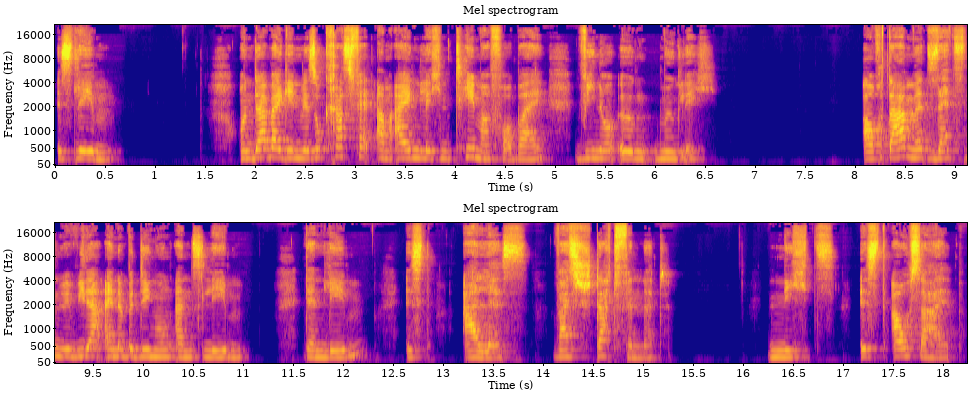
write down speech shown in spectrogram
ist Leben. Und dabei gehen wir so krass fett am eigentlichen Thema vorbei, wie nur irgend möglich. Auch damit setzen wir wieder eine Bedingung ans Leben. Denn Leben ist alles, was stattfindet. Nichts ist außerhalb.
